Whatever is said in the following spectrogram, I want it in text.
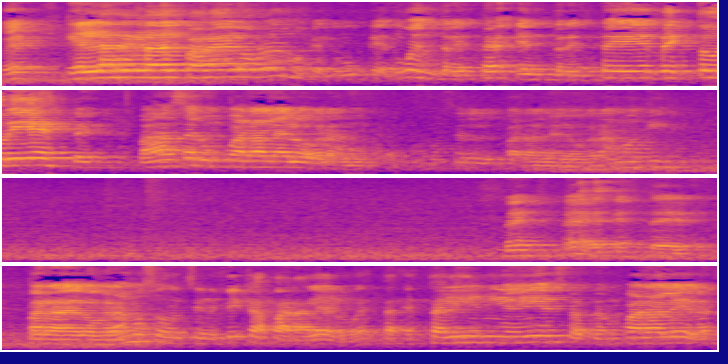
¿Ves? ¿Qué es la regla del paralelogramo? Que tú que tú entre este, entre este vector y este vas a hacer un paralelogramo. Vamos a hacer el paralelogramo aquí. ¿Ves? Este, paralelogramo significa paralelo. Esta, línea y esta están paralelas.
